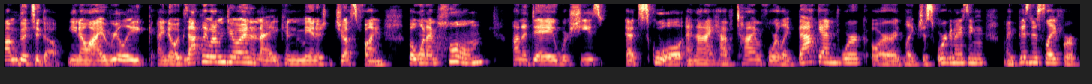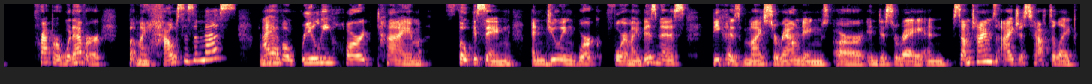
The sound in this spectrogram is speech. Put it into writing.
I'm good to go. You know, I really I know exactly what I'm doing and I can manage just fine. But when I'm home on a day where she's at school and I have time for like back end work or like just organizing my business life or prep or whatever, but my house is a mess, mm. I have a really hard time focusing and doing work for my business because my surroundings are in disarray. And sometimes i just have to like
